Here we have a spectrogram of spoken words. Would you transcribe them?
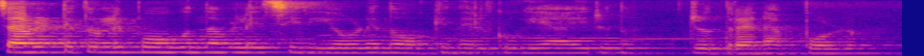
ചവിട്ടിത്തുള്ളി പോകുന്നവളെ ചിരിയോടെ നോക്കി നിൽക്കുകയായിരുന്നു രുദ്രൻ അപ്പോഴും.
